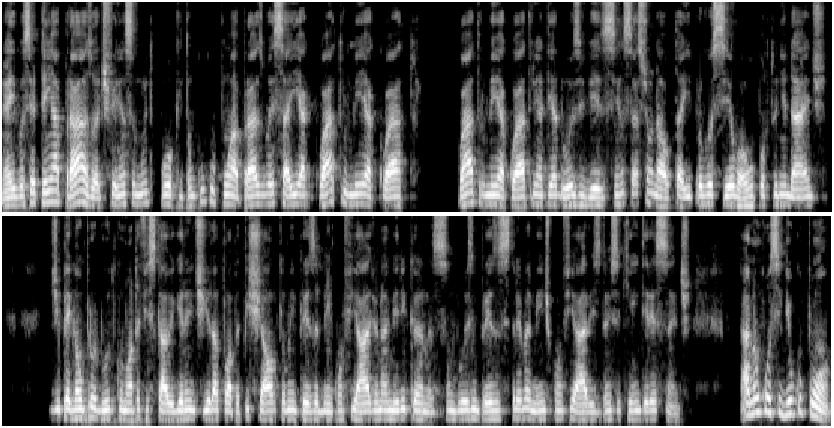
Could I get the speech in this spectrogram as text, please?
Né? E você tem a prazo, a diferença é muito pouca. Então, com o cupom a prazo vai sair a 464. 464 em até 12 vezes. Sensacional. Tá aí para você uma oportunidade de pegar um produto com nota fiscal e garantia da própria Pichal, que é uma empresa bem confiável na Americanas. São duas empresas extremamente confiáveis, então isso aqui é interessante. Ah, não conseguiu o cupom.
